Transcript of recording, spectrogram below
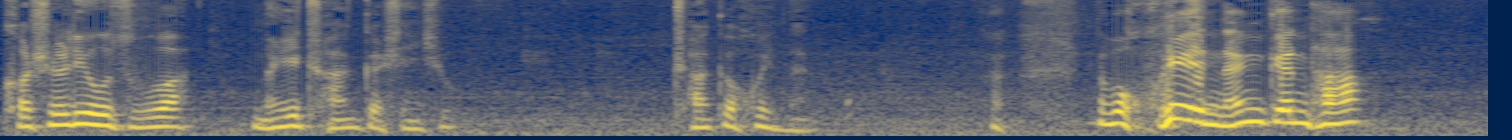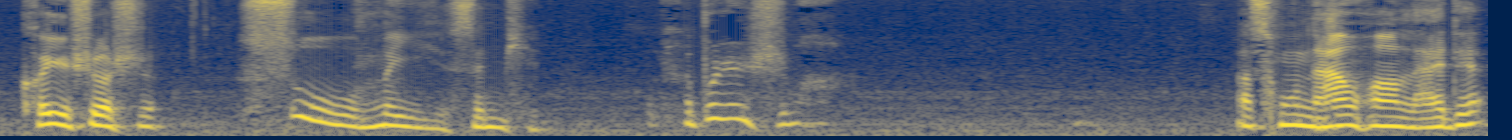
可是六祖啊，没传给神秀。传给慧能，那么慧能跟他可以说是素昧生平，不认识吗？啊，从南方来的，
